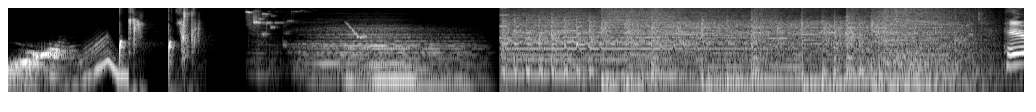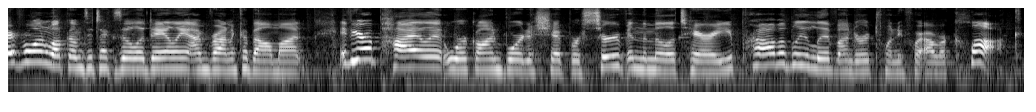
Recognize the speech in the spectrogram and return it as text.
Yeah. Hey everyone, welcome to Tekzilla Daily. I'm Veronica Belmont. If you're a pilot, work on board a ship, or serve in the military, you probably live under a 24-hour clock.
